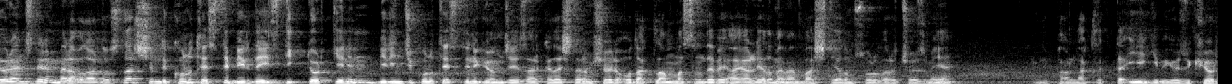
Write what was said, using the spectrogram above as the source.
öğrencilerim merhabalar dostlar. Şimdi konu testi 1'deyiz. Dikdörtgenin birinci konu testini gömeceğiz arkadaşlarım. Şöyle odaklanmasını da bir ayarlayalım hemen başlayalım soruları çözmeye. Şimdi parlaklık da iyi gibi gözüküyor.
